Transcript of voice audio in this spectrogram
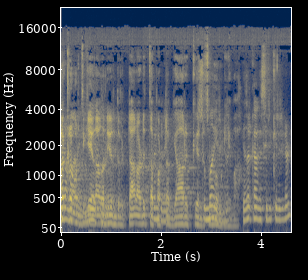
சக்கரவர்த்திக்கு ஏதாவது நேர்ந்து விட்டால் அடுத்த பட்டம் யாருக்கு என்று சும்மா. முடியுமா எதற்காக சிரிக்கிறீர்கள்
